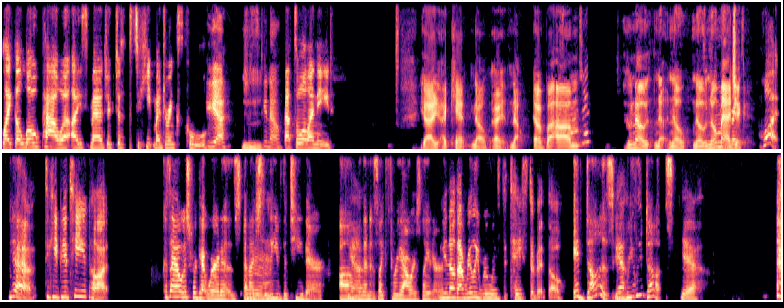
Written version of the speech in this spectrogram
like a low power ice magic just to keep my drinks cool. Yeah. Mhm. Just, you know. That's all I need. Yeah, I, I can't. No, I, no. Uh, but um, Magic? who knows? No, no, no, no magic. drinks- What? Yeah. To keep your tea hot. Because I always forget where it is and I just Mm. leave the tea there. Um, Yeah. And then it's like three hours later. You know, that really ruins the taste of it though. it does. Yeah. It really does. Yeah.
